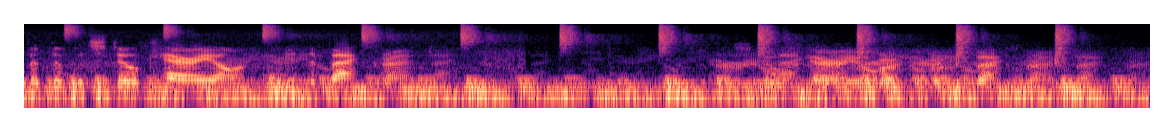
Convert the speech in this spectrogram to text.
but that would still carry on in the background. Carry on in the background.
